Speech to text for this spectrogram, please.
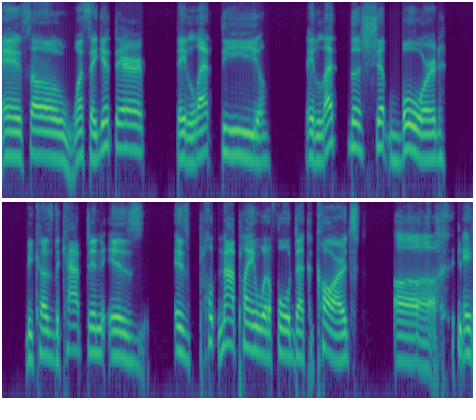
And so once they get there, they let the they let the ship board because the captain is is pl- not playing with a full deck of cards. Uh, he,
